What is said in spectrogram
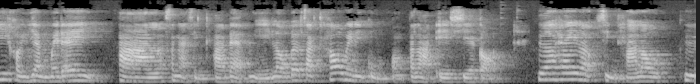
ที่เขายังไม่ได้ทานลักษณะสินค้าแบบนี้ เราก็จะเข้าไปในกลุ่มของตลาดเอเชียก่อน เพื่อให้เราสินค้าเราคือ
